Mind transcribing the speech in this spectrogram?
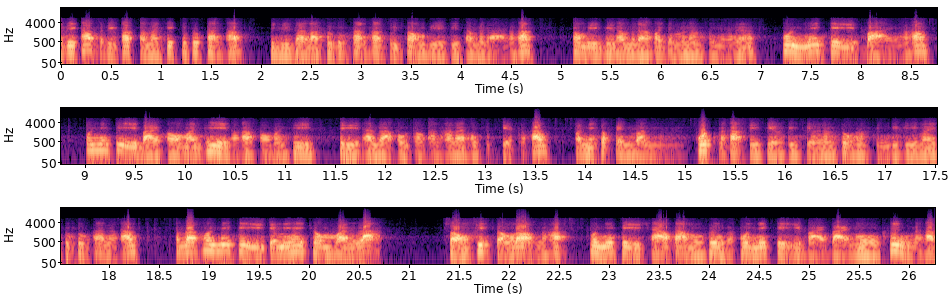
วัสดีครับสวัสดีครับสมาชิกทุกๆท่านครับยินดีต้อนรับทุกๆท่านเข้าสู่ช่อง VIP ธรรมดานะครับช่อง VIP ธรรมดาก็จะมานำเสนอหุ้นนิกเกอิบ่ายนะครับหุ้นนิกเกอิบ่ายของวันที่นะครับของวันที่ 4 ธันวาคม 2567 นะครับ วันนี้ก็เป็นวันพุธนะครับสีเขียวสีเขียวนำโชคนำสิ่งดีๆมาให้ทุกๆท่านนะครับสำหรับหุ้นนิกเกอิจะมีให้ชมวันละสองคลิปสองรอบนะครับหุ้นนิกเกอีเช้าเก้าโมงครึ่งกับหุ้นนิกเกอีบ่ายบ่ายโมงครึ่งนะครับ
